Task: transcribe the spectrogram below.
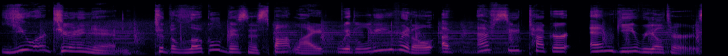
You are tuning in to the local business spotlight with Lee Riddle of FC Tucker Emge Realtors.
